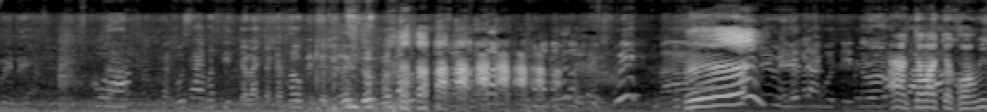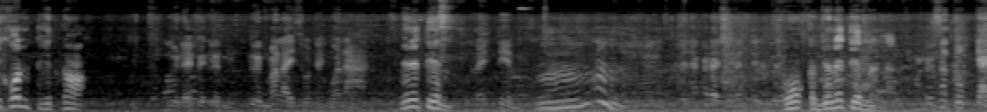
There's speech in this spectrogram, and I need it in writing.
มือนึงกูว่า ขันผู้ชายมาติดจะไรจากกระเท่าเป็นกระเทยตัวเฮ้ยไอ้นนท์พูดติดเนาะอาจจะว่าเจ้าของมีคนติดเนาะมือได้ไปอื่นอื่นมาไรสุดในหัวหนาอยู่ในเตียนไรติ่นอืมเป็นยังไงได้จะได้ติ่นโกกกันอยู่ในเตียนนั่นน่ะมันสตุกใหญ่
